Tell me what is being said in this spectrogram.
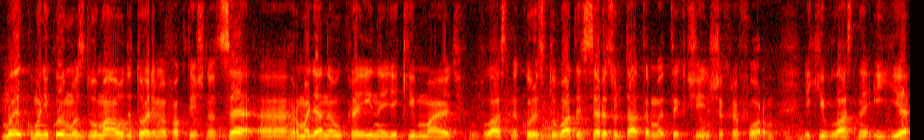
Ми комунікуємо з двома аудиторіями. Фактично, це е, громадяни України, які мають власне користуватися результатами тих чи інших реформ, які власне і є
